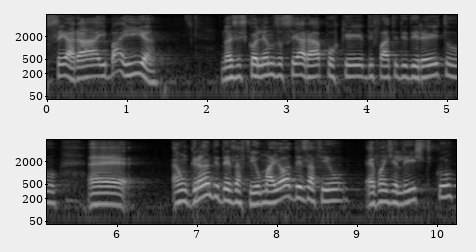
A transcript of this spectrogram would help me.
Ceará e Bahia. Nós escolhemos o Ceará porque, de fato e de direito, é, é um grande desafio, o maior desafio evangelístico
